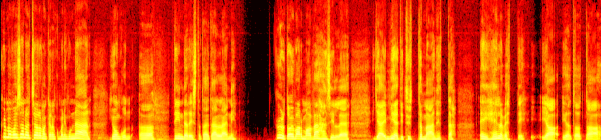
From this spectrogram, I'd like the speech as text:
kyllä mä voin sanoa, että seuraavan kerran kun mä niinku näen jonkun ö, Tinderistä tai tällainen, niin kyllä toi varmaan vähän silleen jäi mietityttämään, että ei helvetti. Ja, ja tota,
